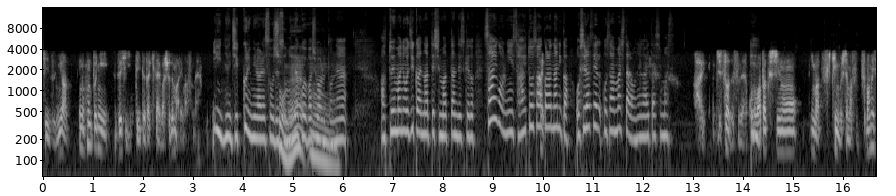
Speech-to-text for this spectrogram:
シーズンには、もう本当にぜひ行っていただきたい場所でもありますね。いいねじっくり見られそうですもんねそうね。こういう場所あるとね、あっという間にお時間になってしまったんですけど、最後に斉藤さんから何かお知らせございましたらお願いいたします。はい、実はですね、この私の今勤務してます燕市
